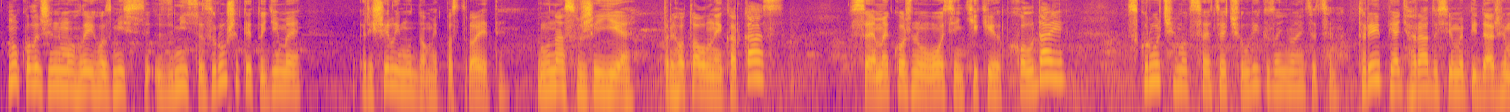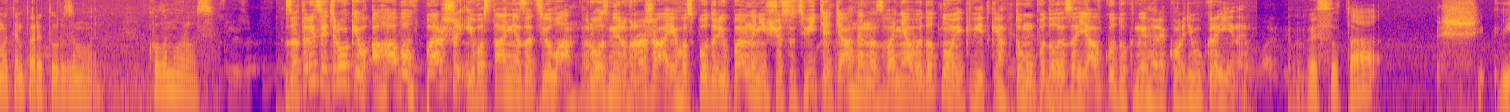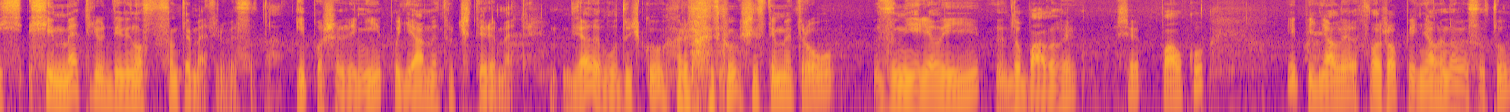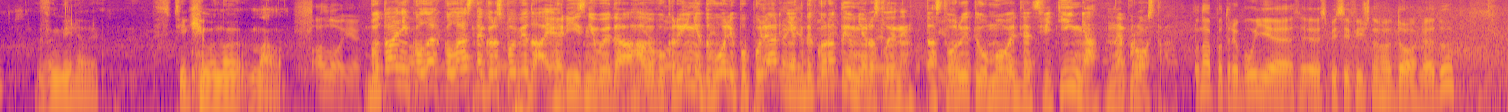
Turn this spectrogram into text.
Ну, коли вже не могли його з місця, з місця зрушити, тоді ми вирішили йому домик построїти. У нас вже є приготовлений каркас. Все, ми кожну осінь тільки холодає, скручуємо все. Це чоловік займається цим. 3-5 градусів ми піддержуємо температуру зимою, коли мороз. За 30 років агава вперше і востаннє зацвіла. Розмір вражає. Господарі впевнені, що суцвіття тягне на звання видатної квітки, тому подали заявку до книги рекордів України. Висота 7 метрів 90 сантиметрів висота. І по ширині, по діаметру 4 метри. Взяли вудочку рибацьку 6-метрову, зміряли її, додали ще палку і підняли флажок, підняли на висоту, заміряли. Стільки воно мало. Ботанік Олег Колесник розповідає, різні види агави в Україні доволі популярні як декоративні рослини, та створити умови для цвітіння непросто. Вона потребує е, специфічного догляду.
